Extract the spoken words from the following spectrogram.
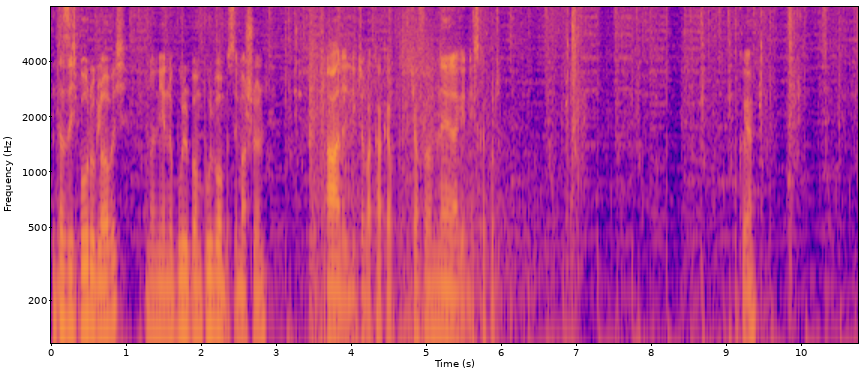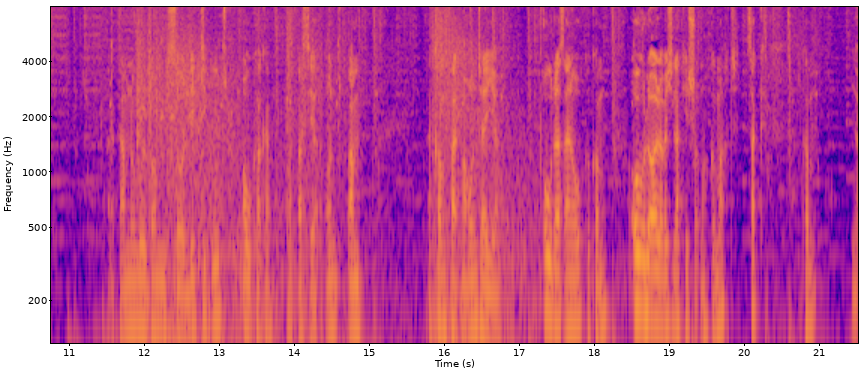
Da sehe ich Bodo, glaube ich. Und dann hier eine Bullbomb. Bullbomb ist immer schön. Ah, der liegt aber kacke. Ich hoffe, nee, da geht nichts kaputt. Okay. Da kam eine Bullbomb. So, liegt die gut. Oh, kacke. Hat was hier. Und bam. Na komm, halt mal runter hier. Oh, da ist einer hochgekommen. Oh, lol, habe ich Lucky Shot noch gemacht. Zack. Komm. Ja,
